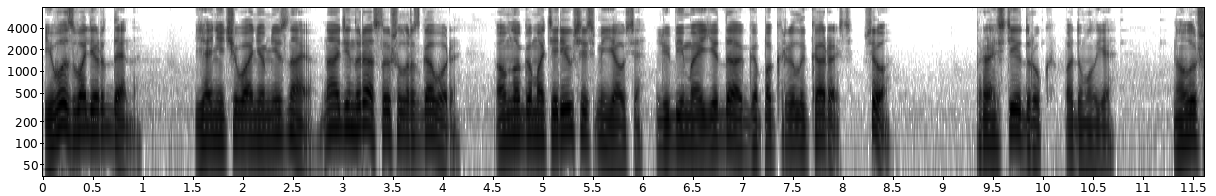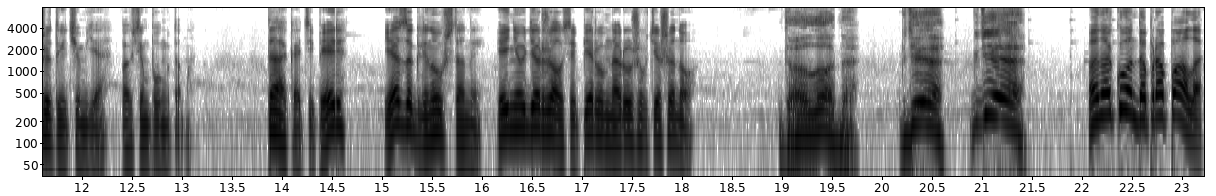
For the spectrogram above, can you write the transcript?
Его звали Рден. Я ничего о нем не знаю, но один раз слышал разговоры. Он много матерился и смеялся. Любимая еда – гопокрылый карась. Все. «Прости, друг», – подумал я. «Но лучше ты, чем я, по всем пунктам». Так, а теперь я заглянул в штаны и не удержался, первым нарушив тишину. Да ладно. Где? Где? Анаконда пропала!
